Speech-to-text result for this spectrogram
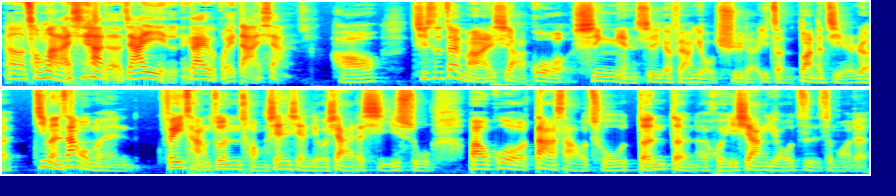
呃从马来西亚的嘉义来回答一下？好，其实，在马来西亚过新年是一个非常有趣的一整段的节日，基本上我们。非常遵从先贤留下来的习俗，包括大扫除等等的回乡游子什么的，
